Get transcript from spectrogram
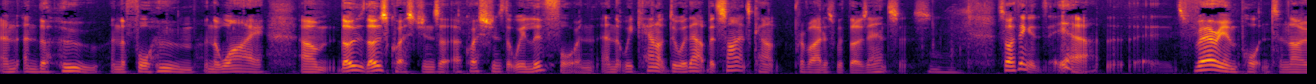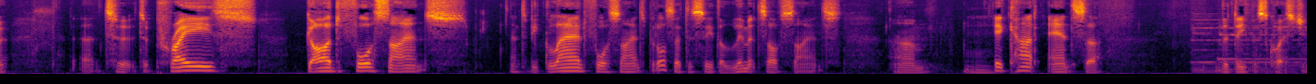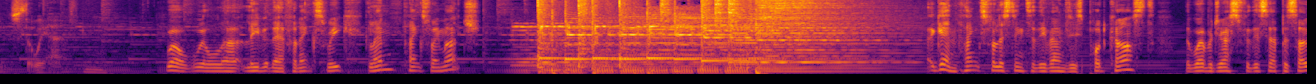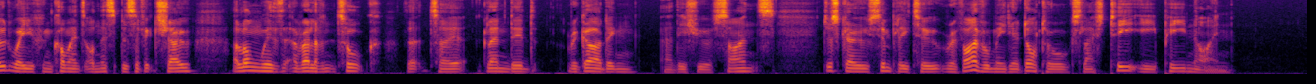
And, and the who and the for whom and the why um, those those questions are, are questions that we live for and, and that we cannot do without but science can't provide us with those answers so I think it's yeah it's very important to know uh, to to praise God for science and to be glad for science, but also to see the limits of science. Um, Mm. it can't answer the deepest questions that we have. Mm. Well, we'll uh, leave it there for next week. Glen, thanks very much. Again, thanks for listening to the Evangelist podcast. The web address for this episode, where you can comment on this specific show, along with a relevant talk that uh, Glen did regarding uh, the issue of science, just go simply to revivalmedia.org slash TEP9.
